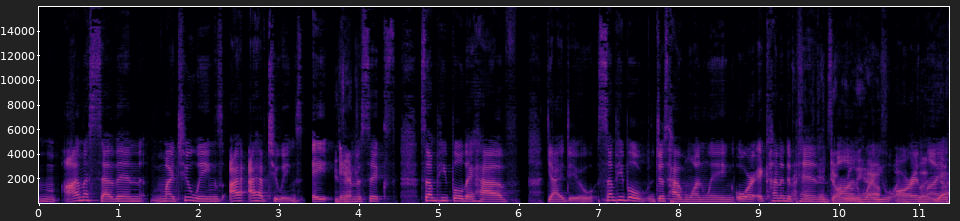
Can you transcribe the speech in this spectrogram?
Mm, I'm a seven. My two wings, I, I have two wings, eight and a six. Some people they have, yeah, I do. Some people just have one wing, or it kind of depends on really where you one, are in life. Yeah.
